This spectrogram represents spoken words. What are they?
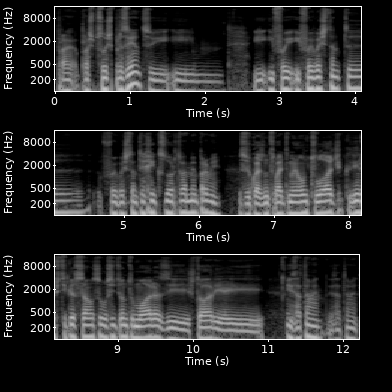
para, para as pessoas presentes e, e, e, foi, e foi, bastante, foi bastante enriquecedor também para mim. Isso é quase um trabalho também ontológico de investigação sobre o sítio onde tu moras e história e Exatamente, exatamente.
